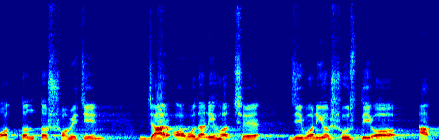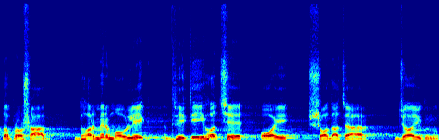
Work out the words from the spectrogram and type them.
অত্যন্ত সমীচীন, যার অবদানই হচ্ছে জীবনীয় সুস্থি ও আত্মপ্রসাদ। ধর্মের মৌলিক ধৃতিই হচ্ছে ওই সদাচার। জয় গুরু।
